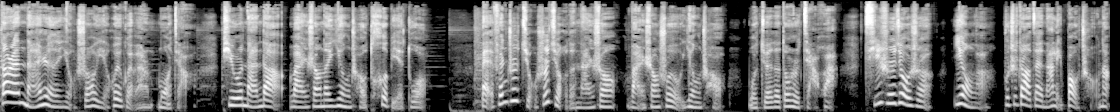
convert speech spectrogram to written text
当然，男人有时候也会拐弯抹角，譬如男的晚上的应酬特别多，百分之九十九的男生晚上说有应酬，我觉得都是假话，其实就是应了，不知道在哪里报仇呢。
